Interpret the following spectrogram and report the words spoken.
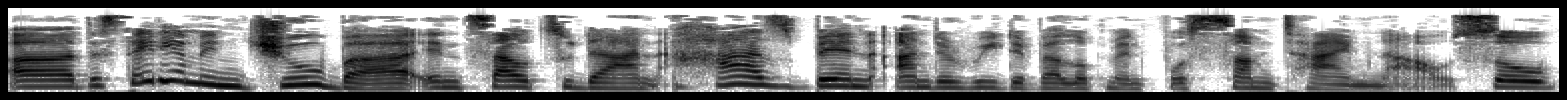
Uh, the stadium in Juba in South Sudan has been under redevelopment for some time now. So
